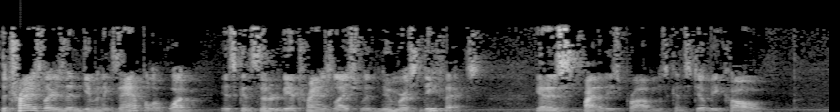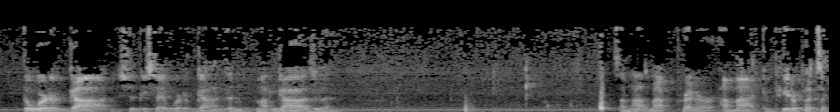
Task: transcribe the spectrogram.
The translators then give an example of what is considered to be a translation with numerous defects. And in spite of these problems, can still be called the Word of God. It should be said Word of God, not God's, but sometimes my printer on my computer puts a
